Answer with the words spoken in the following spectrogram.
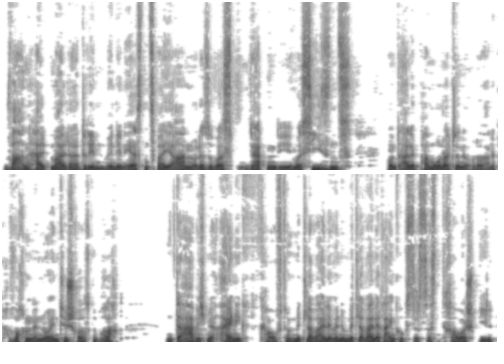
waren halt mal da drin in den ersten zwei Jahren oder sowas. Wir hatten die immer Seasons und alle paar Monate oder alle paar Wochen einen neuen Tisch rausgebracht. Und da habe ich mir einige gekauft. Und mittlerweile, wenn du mittlerweile reinguckst, ist das ein Trauerspiel.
